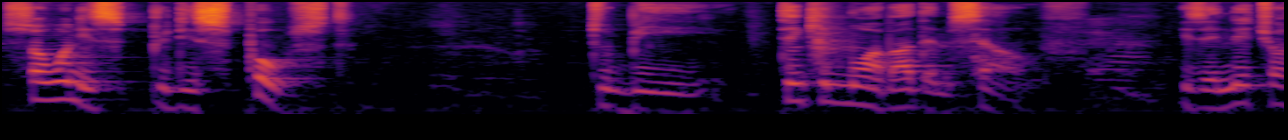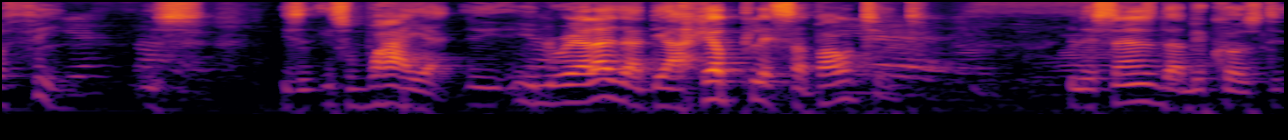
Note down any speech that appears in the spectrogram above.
someone is predisposed to be thinking more about themselves, it's a nature thing. It's, it's, it's wired. You realize that they are helpless about it, in the sense that because the-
